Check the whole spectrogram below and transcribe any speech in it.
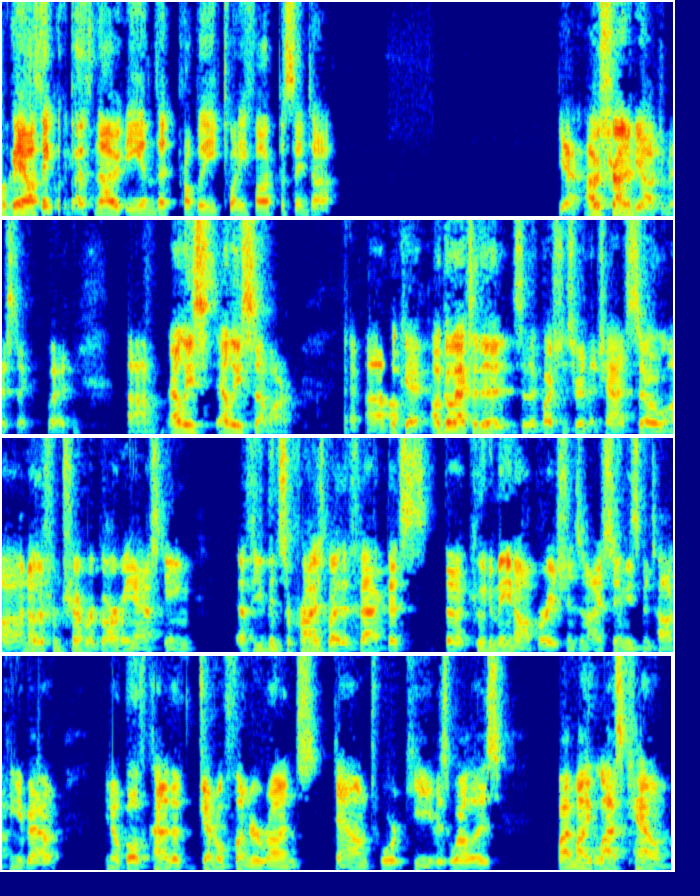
Okay. Yeah, I think we both know, Ian, that probably 25% are. Yeah, I was trying to be optimistic, but um, at least at least some are. Yeah. Uh, okay, I'll go back to the to the questions here in the chat. So uh, another from Trevor Garmy asking if you've been surprised by the fact that the coup de main operations, and I assume he's been talking about, you know, both kind of the general thunder runs down toward Kiev as well as, by my last count,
